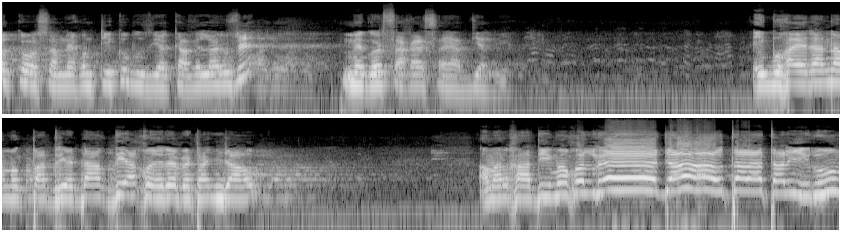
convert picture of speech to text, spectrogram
লক্ষ্য করছিলাম না এখন ঠিকও বুঝি আর কাবেলার উপরে মেঘর চাকায় ছায়া দিয়া লইয়া এই বুহাইরা নামক পাদ্রিয়ে ডাক দিয়া কয়ে রে বেঠান যাও আমার খাদি মহল রে, যাও তাড়াতাড়ি রুম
